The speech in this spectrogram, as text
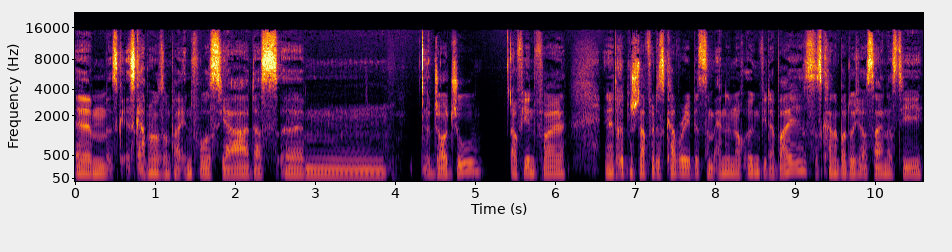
Ähm, es, es, gab noch so ein paar Infos, ja, dass ähm, Georgiou auf jeden Fall in der dritten Staffel Discovery bis zum Ende noch irgendwie dabei ist. Es kann aber durchaus sein, dass die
